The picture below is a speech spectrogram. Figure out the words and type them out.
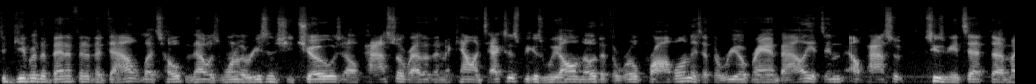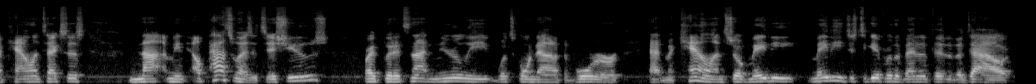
to give her the benefit of the doubt, let's hope that that was one of the reasons she chose El Paso rather than McAllen, Texas, because we all know that the real problem is at the Rio Grande Valley. It's in El Paso, excuse me, it's at uh, McAllen, Texas. Not, I mean, El Paso has its issues, right? But it's not nearly what's going down at the border at McAllen. So maybe, maybe just to give her the benefit of the doubt,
